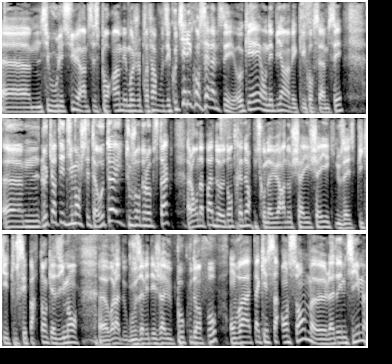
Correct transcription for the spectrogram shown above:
Euh, si vous voulez suivre RMC Sport 1, mais moi je préfère que vous écoutiez les courses RMC. Ok, on est bien avec les courses RMC. Euh, le quintet dimanche c'est à Auteuil, toujours de l'obstacle. Alors on n'a pas de- d'entraîneur puisqu'on a eu Arnaud Chaillé qui nous a expliqué tous ses partants quasiment. Euh, voilà, donc vous avez déjà eu beaucoup d'infos. On va attaquer ça ensemble, euh, la Dream Team.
